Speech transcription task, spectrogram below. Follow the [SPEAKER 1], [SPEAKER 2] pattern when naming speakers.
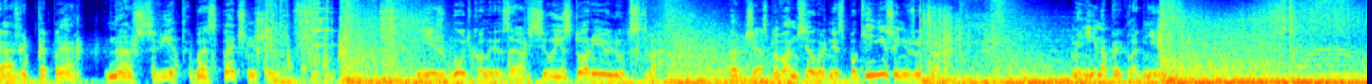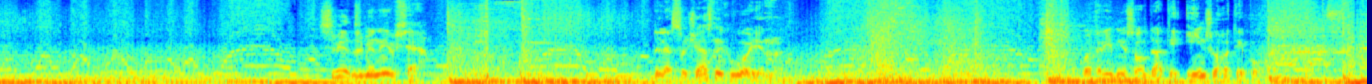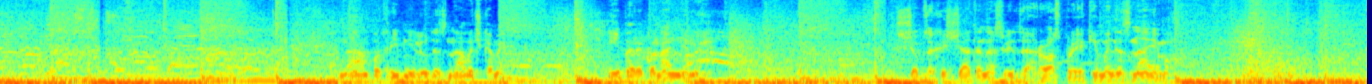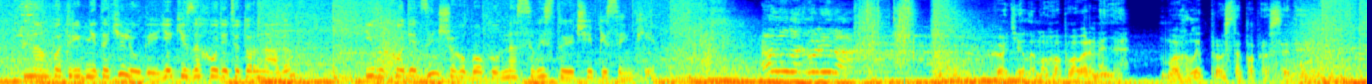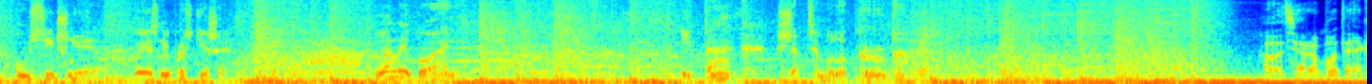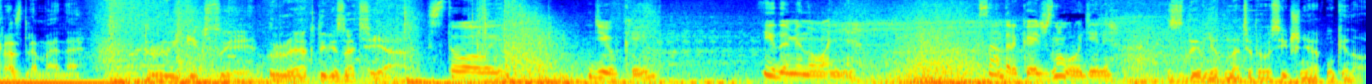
[SPEAKER 1] Кажуть, тепер наш світ безпечніший, ніж будь-коли за всю історію людства. От чесно, вам сьогодні спокійніше, ніж учора. Мені, наприклад, ні. Світ змінився. Для сучасних воїн потрібні солдати іншого типу. Потрібні люди з навичками і переконаннями, щоб захищати нас від загроз, про які ми не знаємо.
[SPEAKER 2] Нам потрібні такі люди, які заходять у торнадо і виходять з іншого боку, насвистуючи пісеньки.
[SPEAKER 3] Ану на коліна!
[SPEAKER 4] Хотіли мого повернення, могли б просто попросити.
[SPEAKER 5] У січні
[SPEAKER 1] Поясню простіше. Вали погань. Так, щоб це було круто.
[SPEAKER 4] Оця робота якраз для мене.
[SPEAKER 5] три ікси. Реактивізація.
[SPEAKER 6] стволи, дівки і домінування. Сандер Кейдж знову у ділі.
[SPEAKER 5] З 19 січня у кіно.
